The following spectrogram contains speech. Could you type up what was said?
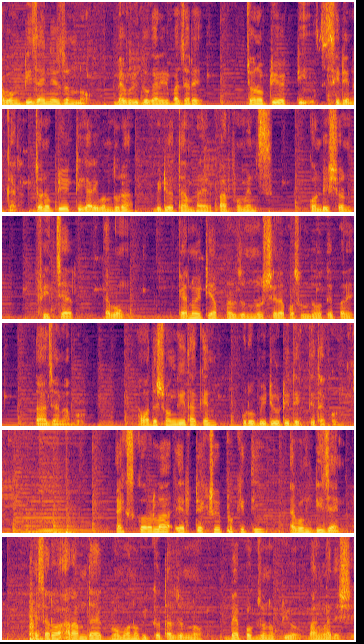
এবং ডিজাইনের জন্য ব্যবহৃত গাড়ির বাজারে জনপ্রিয় একটি সিডেন কার জনপ্রিয় একটি গাড়ি বন্ধুরা, ভিডিওতে আমরা এর পারফরমেন্স কন্ডিশন ফিচার এবং কেন এটি আপনার জন্য সেরা পছন্দ হতে পারে তা জানাব। আমাদের সঙ্গেই থাকেন, পুরো ভিডিওটি দেখতে থাকুন। এক্স করলা এর টেকসই প্রকৃতি এবং ডিজাইন, এছাড়াও আরামদায়ক ভ্রমণ অভিজ্ঞতার জন্য ব্যাপক জনপ্রিয় বাংলাদেশে।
